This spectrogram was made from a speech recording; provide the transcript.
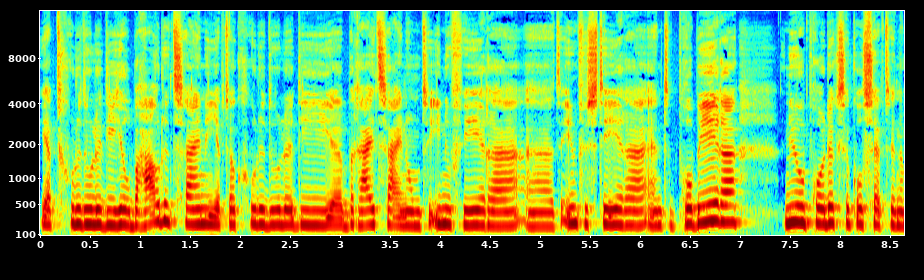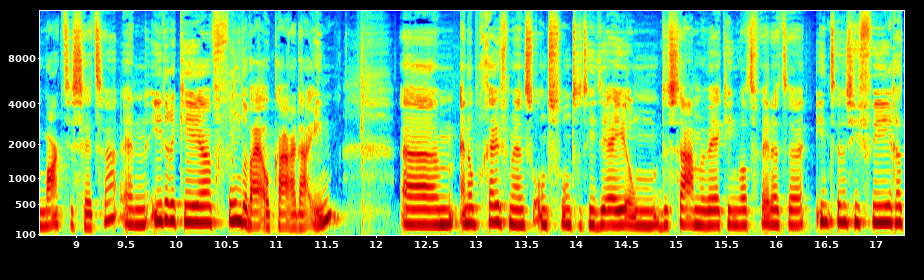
Je hebt goede doelen die heel behoudend zijn. En je hebt ook goede doelen die uh, bereid zijn om te innoveren, te investeren en te proberen nieuwe producten, concepten in de markt te zetten. En iedere keer vonden wij elkaar daarin. Um, en op een gegeven moment ontstond het idee om de samenwerking wat verder te intensiveren,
